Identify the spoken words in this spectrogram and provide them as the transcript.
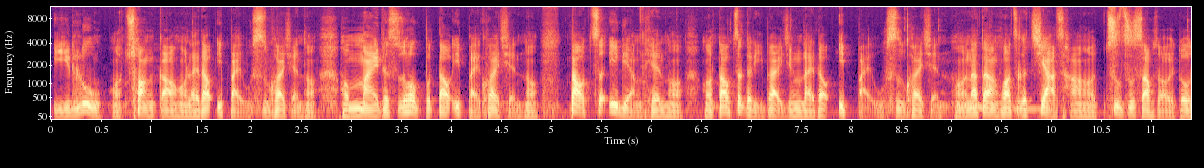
一路哦创高哈，来到一百五十块钱哈，哦买的时候不到一百块钱哈，到这一两天哈，哦到这个礼拜已经来到一百五十块钱哈，那当然话这个价差哈，至至少少也都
